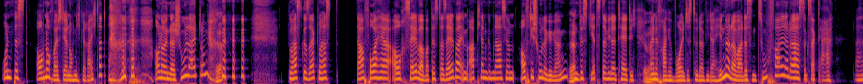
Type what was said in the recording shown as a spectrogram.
Und bist auch noch, weil es dir ja noch nicht gereicht hat, auch noch in der Schulleitung. Ja. Du hast gesagt, du hast da vorher auch selber, bist da selber im Apian-Gymnasium auf die Schule gegangen Ja. und bist jetzt da wieder tätig. Genau. Meine Frage, wolltest du da wieder hin oder war das ein Zufall oder hast du gesagt, ah, da,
